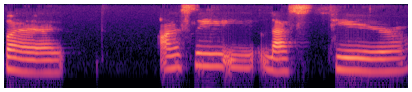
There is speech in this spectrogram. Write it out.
but honestly last year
